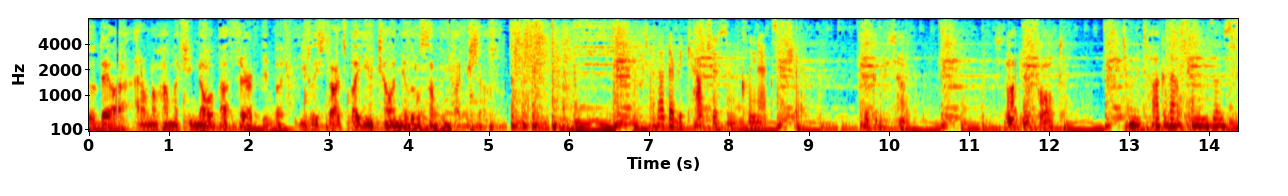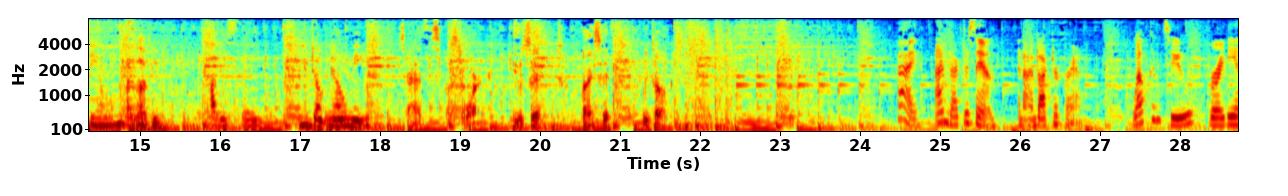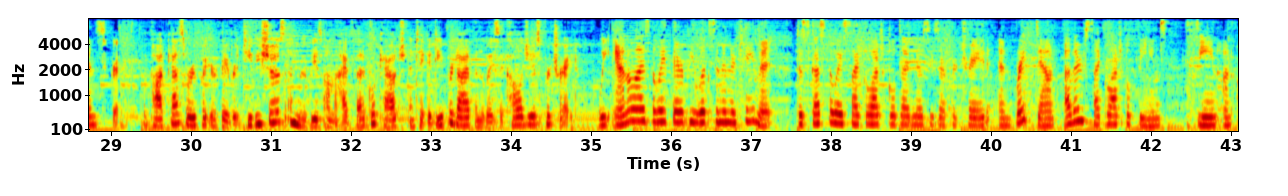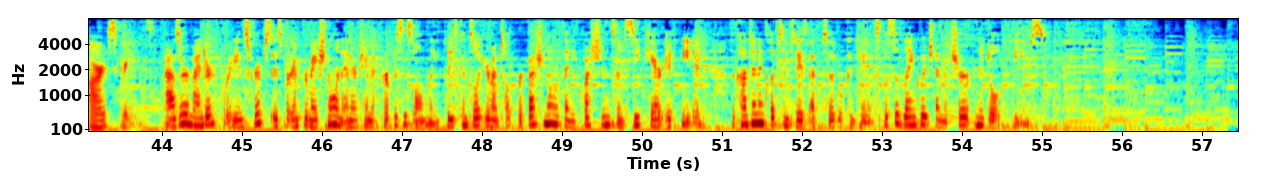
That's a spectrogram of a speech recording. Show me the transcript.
So, Dale, I don't know how much you know about therapy, but it usually starts by you telling me a little something about yourself. I thought there'd be couches and Kleenex and shit. Look at me, son. It's not your fault. Do you want to talk about some of those feelings? I love you. Obviously, you don't know me. So how's this supposed to work? You sit, I sit, we talk. Hi, I'm Dr. Sam. And I'm Dr. Fran, Welcome to Freudian Script. the podcast where we put your favorite TV shows and movies on the hypothetical couch and take a deeper dive into the way psychology is portrayed. We analyze the way therapy looks in entertainment, discuss the way psychological diagnoses are portrayed, and break down other psychological themes seen on our screens. As a reminder, Freudian Scripts is for informational and entertainment purposes only. Please consult your mental health professional with any questions and seek care if needed. The content and clips in today's episode will contain explicit language and mature and adult themes.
